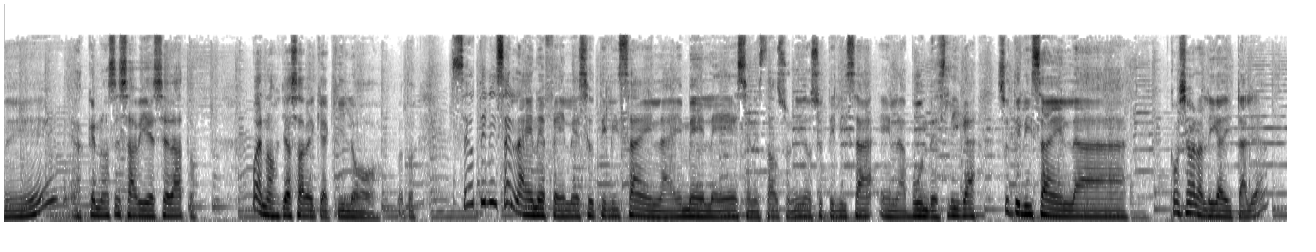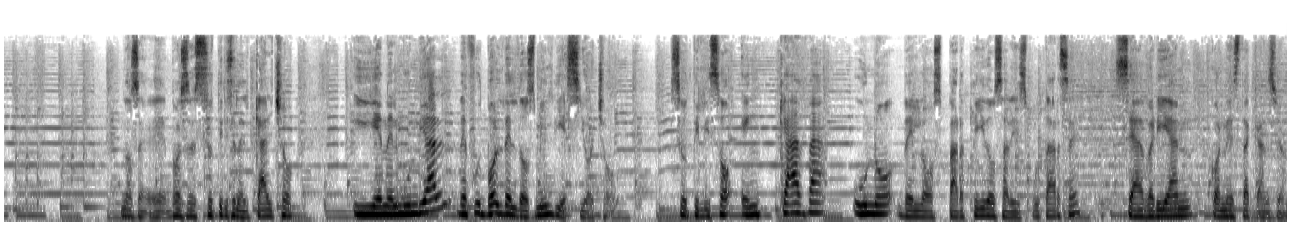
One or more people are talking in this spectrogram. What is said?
¿Eh? ¿A que no se sabía ese dato? Bueno, ya sabe que aquí lo, Se utiliza en la NFL, se utiliza en la MLS en Estados Unidos, se utiliza en la Bundesliga, se utiliza en la... ¿Cómo se llama la Liga de Italia? No sé, eh, pues se utiliza en el calcio. Y en el Mundial de Fútbol del 2018 se utilizó en cada uno de los partidos a disputarse, se abrían con esta canción.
